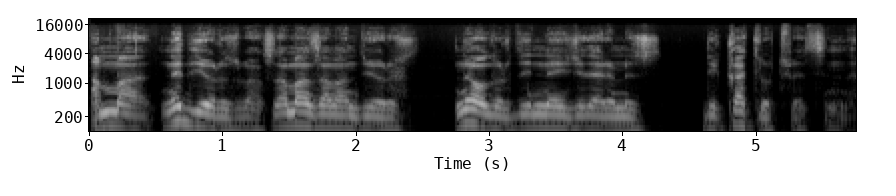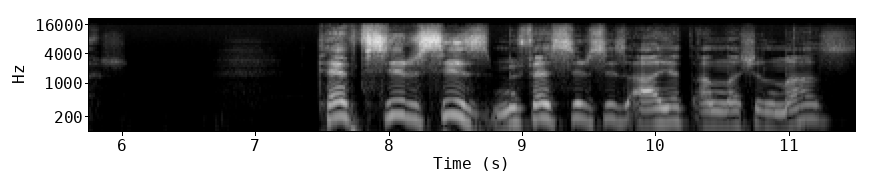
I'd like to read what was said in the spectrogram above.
Ama ne diyoruz bak zaman zaman diyoruz. Ne olur dinleyicilerimiz dikkat lütfetsinler. Tefsirsiz, müfessirsiz ayet anlaşılmaz.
